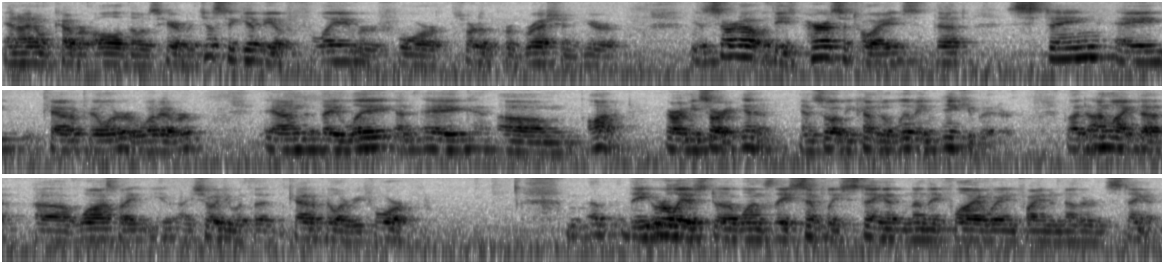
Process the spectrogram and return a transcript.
and I don't cover all of those here, but just to give you a flavor for sort of the progression here, you start out with these parasitoids that sting a caterpillar or whatever, and they lay an egg um, on it, or I mean, sorry, in it, and so it becomes a living incubator. But unlike that uh, wasp I, I showed you with the caterpillar before, the earliest uh, ones, they simply sting it and then they fly away and find another and sting it.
